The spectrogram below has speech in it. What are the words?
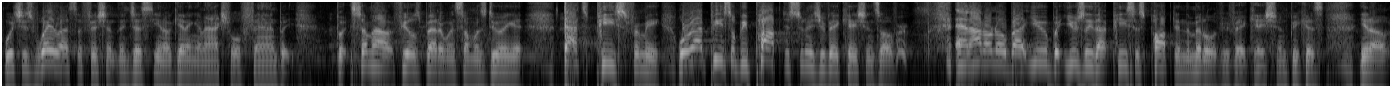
which is way less efficient than just, you know, getting an actual fan. But but somehow it feels better when someone's doing it. That's peace for me. Well, that peace will be popped as soon as your vacation's over. And I don't know about you, but usually that peace is popped in the middle of your vacation because, you know,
